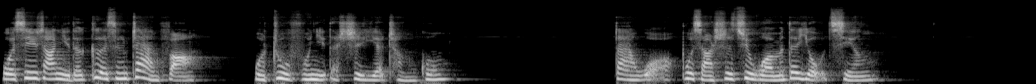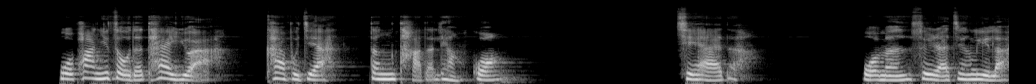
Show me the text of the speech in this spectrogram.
我欣赏你的个性绽放，我祝福你的事业成功。但我不想失去我们的友情，我怕你走得太远，看不见灯塔的亮光。亲爱的，我们虽然经历了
